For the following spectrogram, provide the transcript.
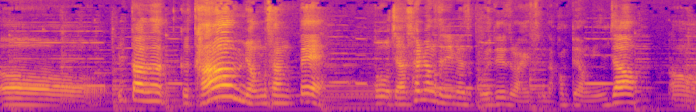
어 일단은 그 다음 영상 때 또 제가 설명드리면서 보여드리도록 하겠습니다. 건pe형 인정? 어.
